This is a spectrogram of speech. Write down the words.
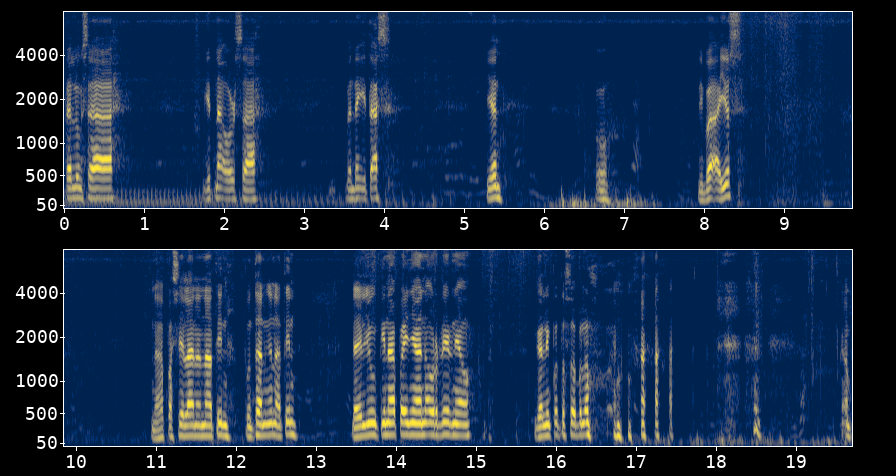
talong sa gitna or sa bandang itaas. Yan. Oh. Di ba ayos? Nakapasila na natin. Puntahan nga natin. Dahil yung tinapay niya na order niya oh. Galing pa to sa Balamban. Am-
